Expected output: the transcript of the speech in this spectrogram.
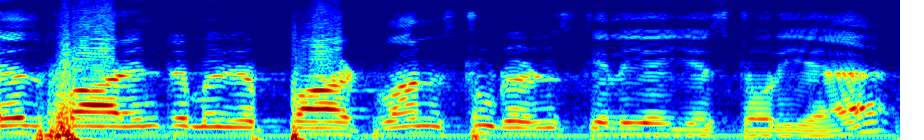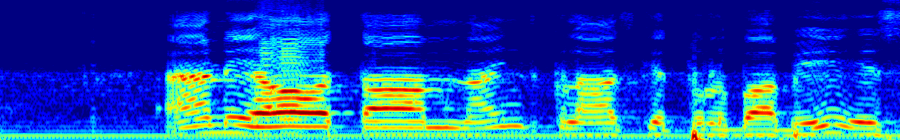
is for intermediate part one students के लिए ये स्टोरी है एंड यहाँ ताम नाइन्थ क्लास के तलबा भी इस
